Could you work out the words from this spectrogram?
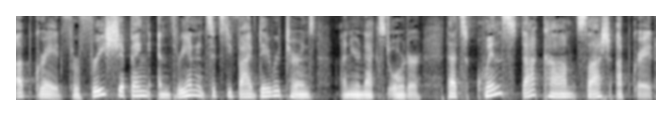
upgrade for free shipping and 365 day returns on your next order. That's quince.com slash upgrade.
